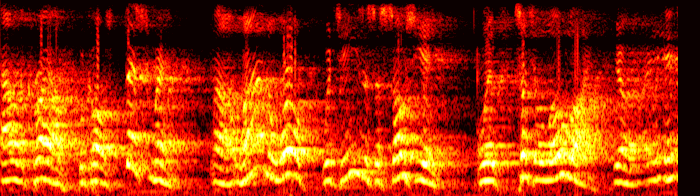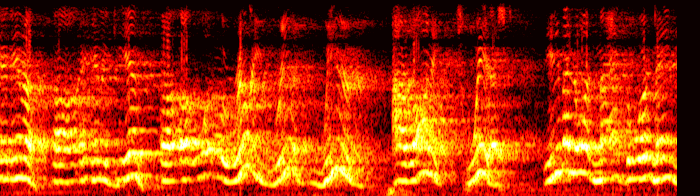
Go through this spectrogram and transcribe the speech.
out of the crowd because this man, uh, why in the world would Jesus associate with such a low life? You know, and in a, uh, and again, uh, a really, really weird, ironic twist. Anybody know what Matt, the word name,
